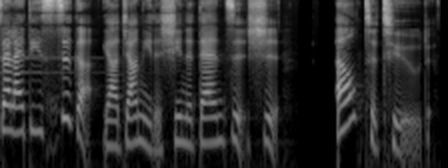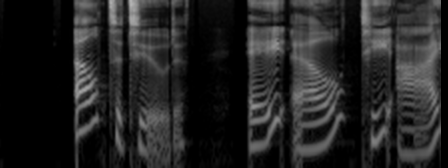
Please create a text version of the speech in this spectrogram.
再来第四个要教你的新的单字是 altitude。altitude，A L T I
